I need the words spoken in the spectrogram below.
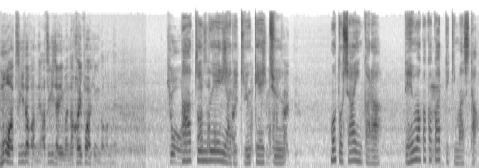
もう厚木だからね。厚木じゃね今中井パーキングだからね。今日パーキングエリアで休憩中。元社員から電話がかかってきました。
